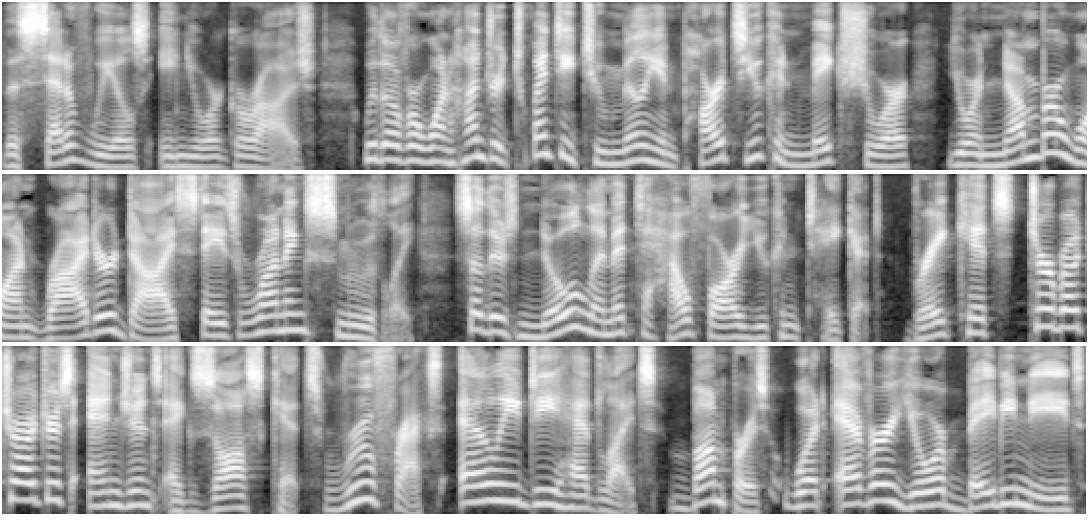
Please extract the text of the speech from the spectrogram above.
the set of wheels in your garage. With over 122 million parts, you can make sure your number one ride or die stays running smoothly, so there's no limit to how far you can take it. Brake kits, turbochargers, engines, exhaust kits, roof racks, LED headlights, bumpers, whatever your baby needs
